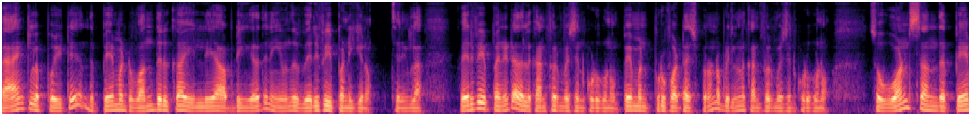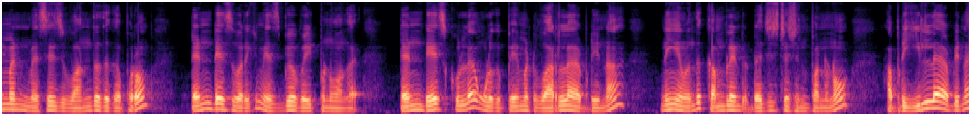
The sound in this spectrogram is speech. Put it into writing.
பேங்க்கில் போயிட்டு இந்த பேமெண்ட் வந்திருக்கா இல்லையா அப்படிங்கிறத நீங்கள் வந்து வெரிஃபை பண்ணிக்கணும். சரிங்களா? வெரிஃபை பண்ணிவிட்டு அதில் கன்ஃபர்மேஷன் கொடுக்கணும். பேமெண்ட் ப்ரூஃப் அட்டாச் பண்ணணும். அப்படி இல்லைன்னா கன்ஃபர்மேஷன் கொடுக்கணும். ஸோ ஒன்ஸ் அந்த பேமெண்ட் மெசேஜ் வந்ததுக்கப்புறம் டென் டேஸ் வரைக்கும் எஸ்பிஓ வெயிட் பண்ணுவாங்க. டென் டேஸ்க்குள்ளே உங்களுக்கு பேமெண்ட் வரல அப்படின்னா நீங்கள் வந்து கம்ப்ளைண்ட் ரெஜிஸ்ட்ரேஷன் பண்ணணும். அப்படி இல்லை அப்படின்னா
